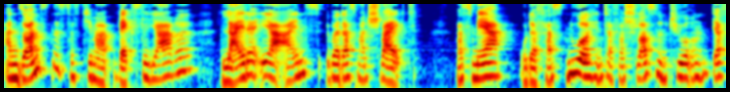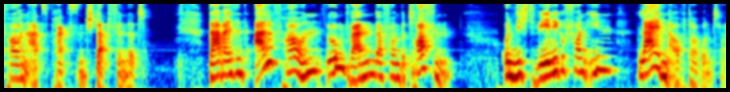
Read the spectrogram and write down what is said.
Ansonsten ist das Thema Wechseljahre leider eher eins, über das man schweigt, was mehr oder fast nur hinter verschlossenen Türen der Frauenarztpraxen stattfindet. Dabei sind alle Frauen irgendwann davon betroffen und nicht wenige von ihnen leiden auch darunter.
